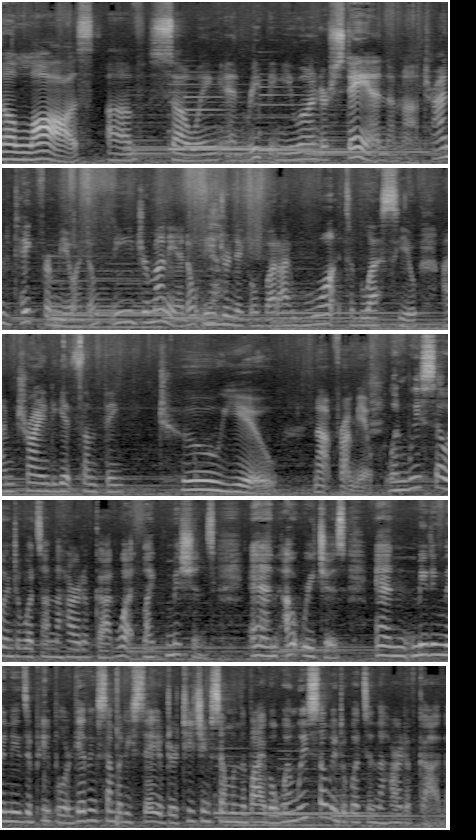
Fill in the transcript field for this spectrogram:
the laws of sowing and reaping, you understand I'm not trying to take from you. I don't need your money. I don't need Yeah. your nickel, but I want to bless you. I'm trying to get something to you, not from you. When we sow into what's on the heart of God, what? Like missions and outreaches and meeting the needs of people or getting somebody saved or teaching someone the Bible, when we sow into what's in the heart of God,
